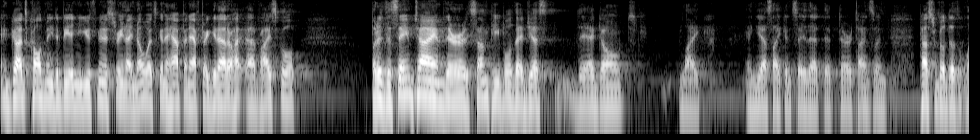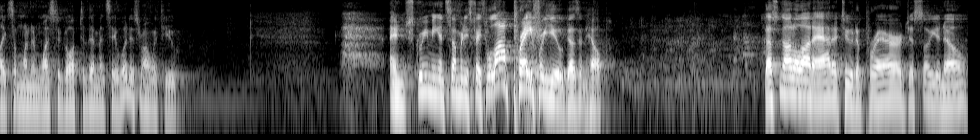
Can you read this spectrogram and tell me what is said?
and God's called me to be in youth ministry, and I know what's going to happen after I get out of, high, out of high school. But at the same time, there are some people that just they don't like. And yes, I can say that that there are times when Pastor Bill doesn't like someone and wants to go up to them and say, "What is wrong with you?" And screaming in somebody's face, Well, I'll pray for you, doesn't help. That's not a lot of attitude of prayer, just so you know.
